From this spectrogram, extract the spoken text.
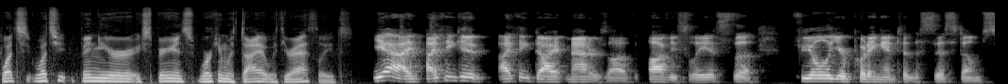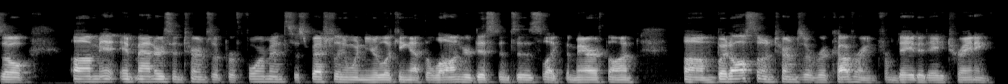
what's what's been your experience working with diet with your athletes? Yeah, I, I think it. I think diet matters. Obviously, it's the fuel you're putting into the system. So um, it, it, matters in terms of performance, especially when you're looking at the longer distances like the marathon, um, but also in terms of recovering from day to day training.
